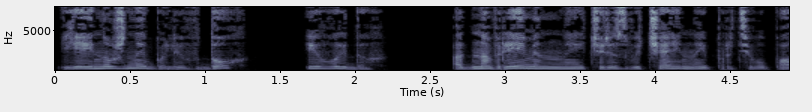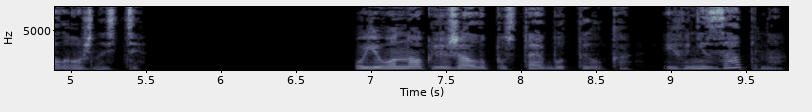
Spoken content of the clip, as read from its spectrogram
Ей нужны были вдох и выдох. одновременные чрезвычайные противоположности. У его ног лежала пустая бутылка, и внезапно,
